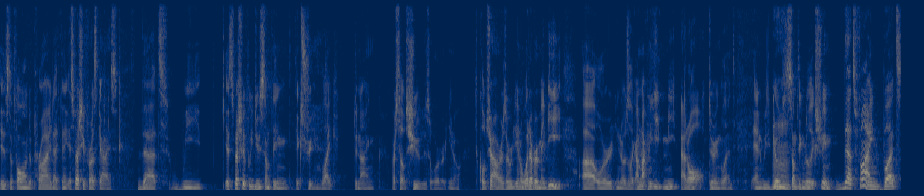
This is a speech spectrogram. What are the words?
is to fall into pride i think especially for us guys that we especially if we do something extreme like denying ourselves shoes or you know cold showers or you know whatever it may be uh, or you know it's like i'm not going to eat meat at all during lent and we go to something really extreme that's fine but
